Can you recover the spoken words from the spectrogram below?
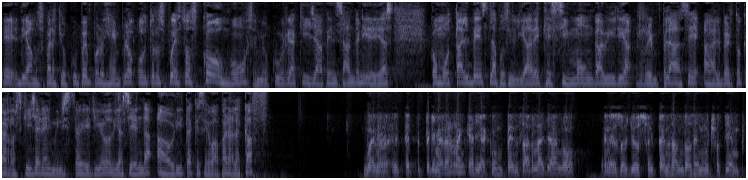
eh, digamos, para que ocupen, por ejemplo, otros puestos como, se me ocurre aquí ya pensando en ideas, como tal vez la posibilidad de que Simón Gaviria reemplace a Alberto Carrasquilla en el Ministerio de Hacienda ahorita que se va para la CAF? Bueno, te, primero arrancaría con pensarla ya no. En eso yo estoy pensando hace mucho tiempo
